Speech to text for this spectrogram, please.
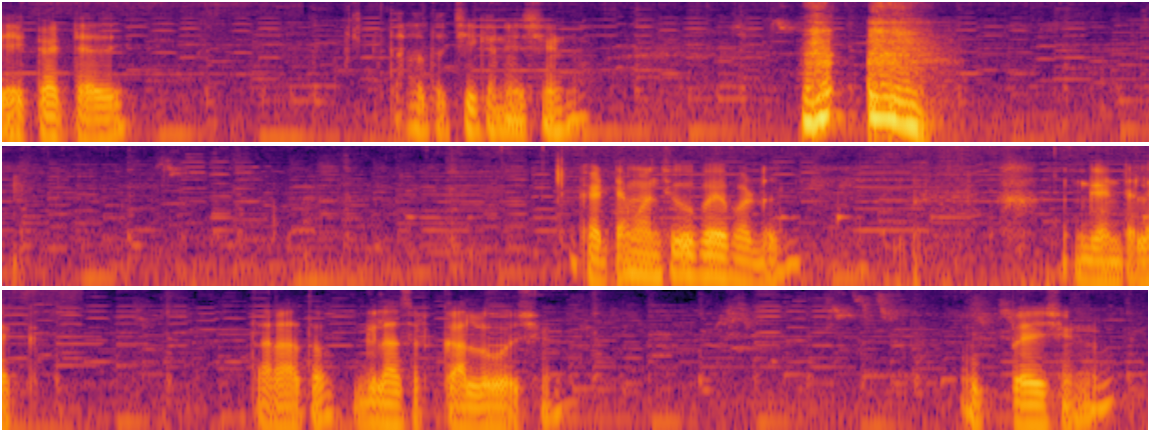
టేక్ కట్టేది. తర్వాత చికెన్ వేసిండు. కట్టే మంచిగా ఉపయోగపడ్డది. గంట లెక్క. తర్వాత గ్లాస్ కళ్ళు పోసిండు. ఉప్పు వేసిండు.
